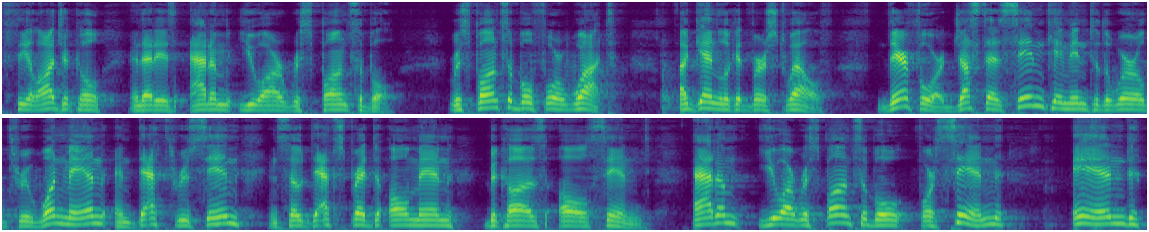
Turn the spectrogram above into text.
theological, and that is, Adam, you are responsible. Responsible for what? Again, look at verse 12. Therefore, just as sin came into the world through one man and death through sin, and so death spread to all men because all sinned. Adam, you are responsible for sin and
